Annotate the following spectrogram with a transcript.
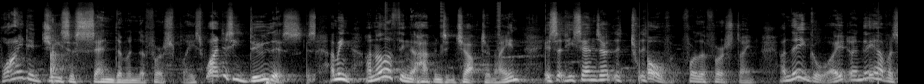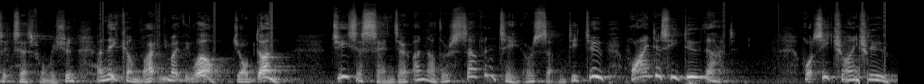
Why did Jesus send them in the first place? Why does he do this? I mean, another thing that happens in chapter 9 is that he sends out the 12 for the first time. And they go out and they have a successful mission and they come back and you might think, well, job done. Jesus sends out another 70 or 72. Why does he do that? What's he trying to do?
